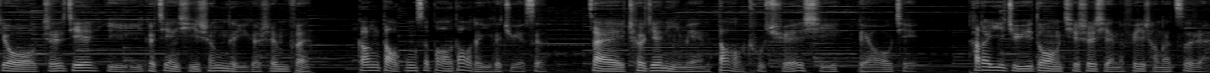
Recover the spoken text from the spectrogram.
就直接以一个见习生的一个身份，刚到公司报道的一个角色，在车间里面到处学习了解。他的一举一动其实显得非常的自然，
